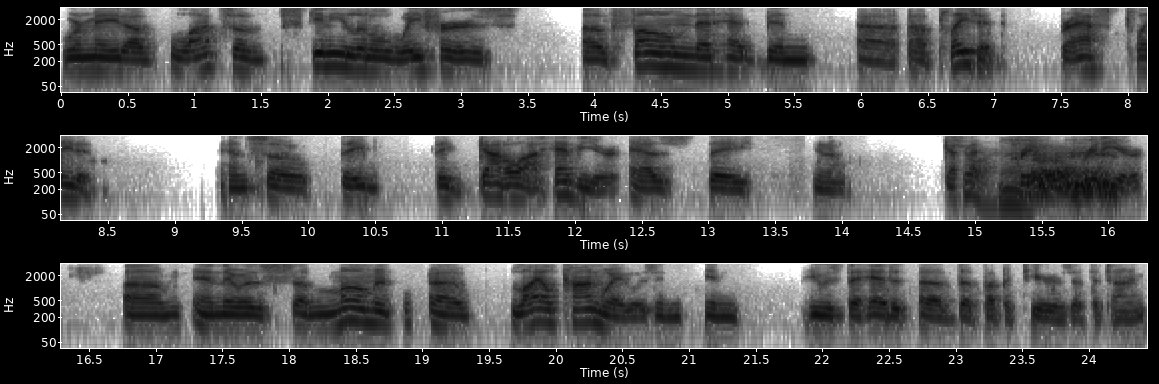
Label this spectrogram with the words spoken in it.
were made of lots of skinny little wafers of foam that had been uh, uh, plated, brass plated, and so they they got a lot heavier as they, you know, got Sure. pretty, prettier. Um, and there was a moment. Uh, Lyle Conway was in in. He was the head of the puppeteers at the time,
